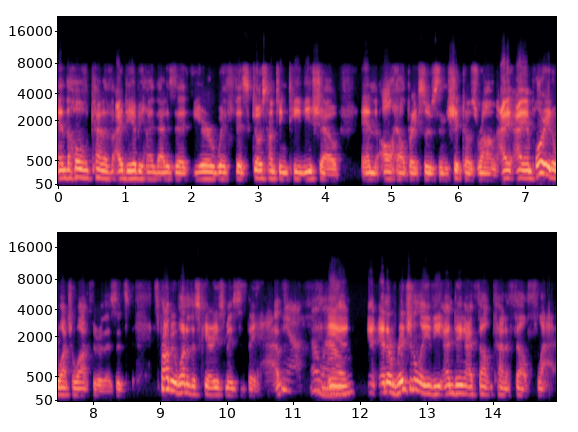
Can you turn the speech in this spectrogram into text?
And the whole kind of idea behind that is that you're with this ghost hunting TV show, and all hell breaks loose and shit goes wrong. I, I implore you to watch a walkthrough of this. It's it's probably one of the scariest mazes they have. yeah Oh wow. And and originally the ending I felt kind of fell flat.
